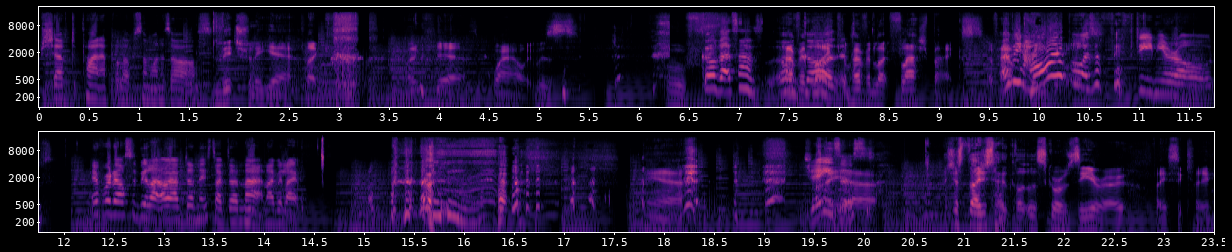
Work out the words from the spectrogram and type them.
shoved a pineapple up someone's ass. Literally, yeah. Like, like yeah. Wow, it was. Oof. God, that sounds. Oh having God. like I'm having like flashbacks of how That'd be cringe it horrible was. as a 15 year old. Everyone else would be like, oh, I've done this, I've done that. And I'd be like, Yeah. Jesus. I, uh, I just I just had got the score of zero basically.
